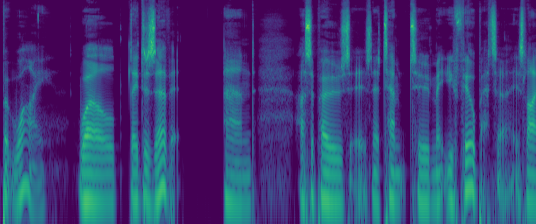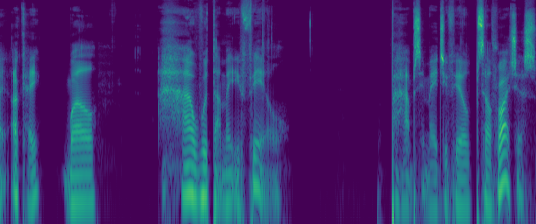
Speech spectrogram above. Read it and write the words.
But why? Well, they deserve it. And I suppose it's an attempt to make you feel better. It's like, okay, well, how would that make you feel? Perhaps it made you feel self righteous,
